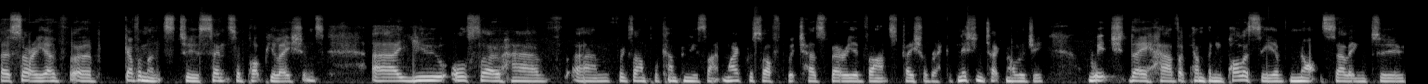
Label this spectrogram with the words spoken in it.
uh, sorry of, governments to censor populations. Uh, you also have, um, for example, companies like Microsoft, which has very advanced facial recognition technology, which they have a company policy of not selling to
